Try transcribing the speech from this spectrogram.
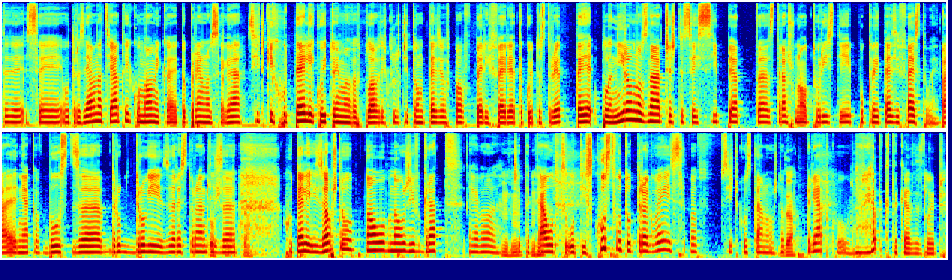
да се отразява на цялата економика. Ето, примерно сега всички хотели, които има в Пловдив, включително тези в периферията, които строят, те планирано знаят, че ще се изсипят страшно много туристи покрай тези фестове. Това е някакъв буст за друг, други, за ресторанти, Точно за така. хотели. Изобщо много, много жив град, mm-hmm, че така mm-hmm. от, от изкуството тръгва и в всичко останало, защото да. рядко, рядко така се случва.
